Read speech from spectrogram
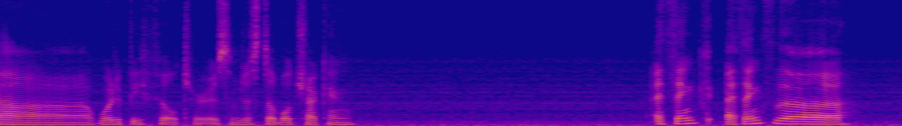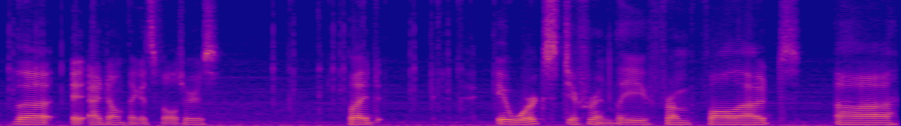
Uh, would it be filters? I'm just double checking. I think I think the the I don't think it's filters, but it works differently from Fallout uh,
